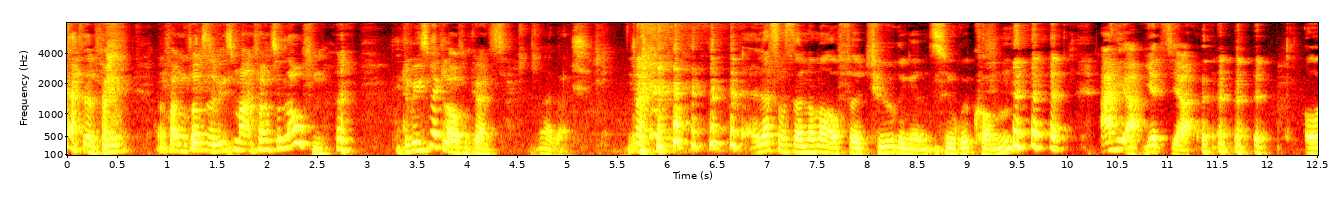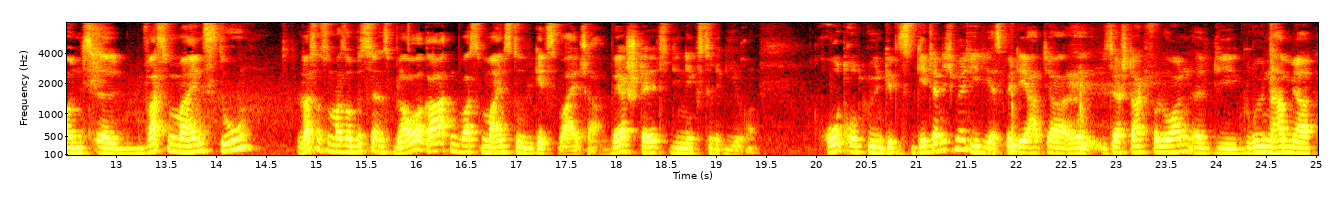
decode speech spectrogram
ja, dann fangen, dann fangen solltest du wenigstens mal anfangen zu laufen. Und du wenigstens weglaufen kannst. Na Gott. lass uns dann nochmal auf äh, Thüringen zurückkommen. ah ja, jetzt ja. Und äh, was meinst du? Lass uns mal so ein bisschen ins Blaue raten. Was meinst du, wie geht's weiter? Wer stellt die nächste Regierung? Rot-Rot-Grün geht ja nicht mehr. Die, die SPD hat ja äh, sehr stark verloren. Äh, die Grünen haben ja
